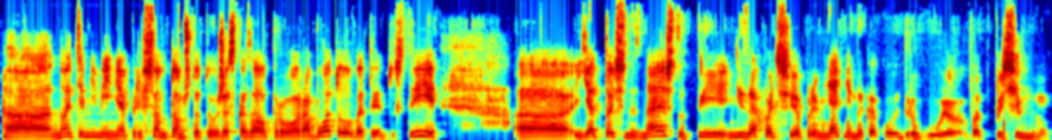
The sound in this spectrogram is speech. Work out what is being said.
Но, тем не менее, при всем том, что ты уже сказал про работу в этой индустрии, а, я точно знаю, что ты не захочешь ее променять ни на какую другую. Вот почему?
